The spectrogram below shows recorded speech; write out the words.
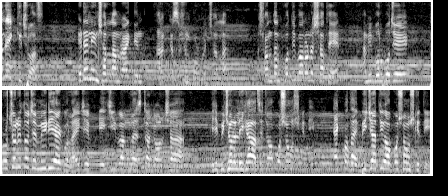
অনেক কিছু আছে। এটা নিয়ে ইনশাল্লাহ আমরা একদিন আরেকটা সেশন করব ইনশাল্লাহ সন্তান প্রতিপালনের সাথে আমি বলব যে প্রচলিত যে মিডিয়াগুলো এই যে এই জি বাংলা স্টার জলসা এই যে পিছনে লেখা আছে যে অপসংস্কৃতি, এক কথায় বিজাতীয় অপসংস্কৃতি,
